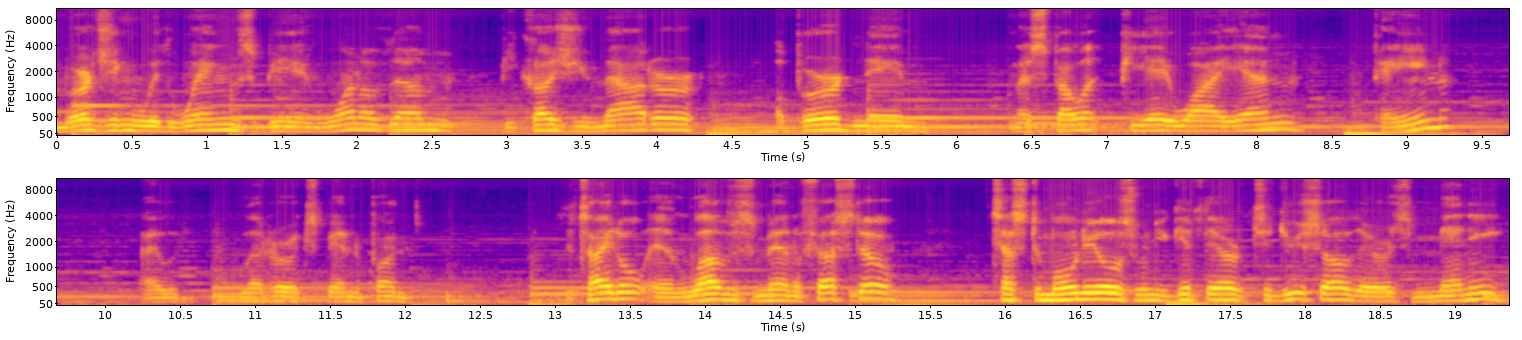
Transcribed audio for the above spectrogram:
Emerging with Wings being one of them, Because You Matter, a bird named, I'm going to spell it? P A Y N, Pain? I would let her expand upon the title. And Love's Manifesto. Testimonials when you get there to do so, there's many.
